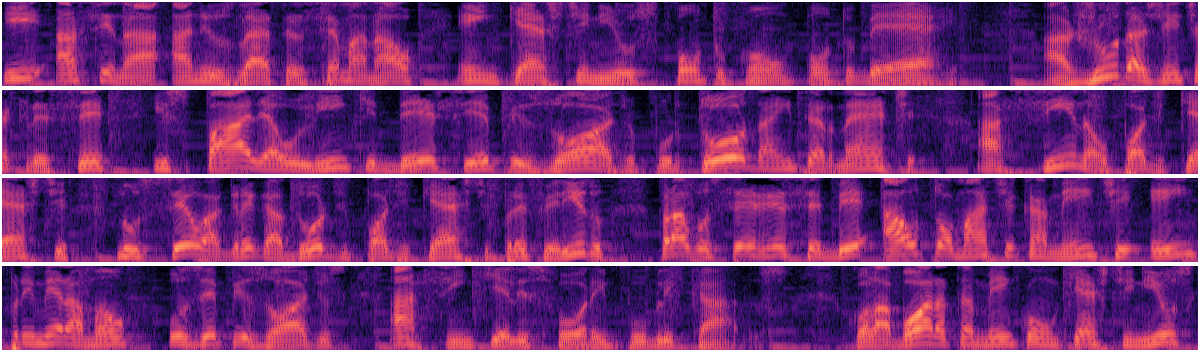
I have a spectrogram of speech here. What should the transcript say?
e assinar a newsletter semanal em castnews.com.br. Ajuda a gente a crescer, espalha o link desse episódio por toda a internet, assina o podcast no seu agregador de podcast preferido para você receber automaticamente em primeira mão os episódios assim que eles forem publicados. Colabora também com o Cast News,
